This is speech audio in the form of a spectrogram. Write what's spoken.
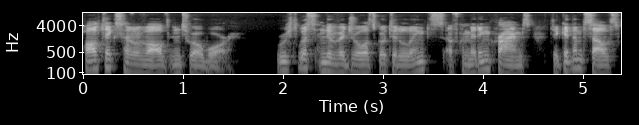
Politics have evolved into a war, Ruthless individuals go to the lengths of committing crimes to get themselves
